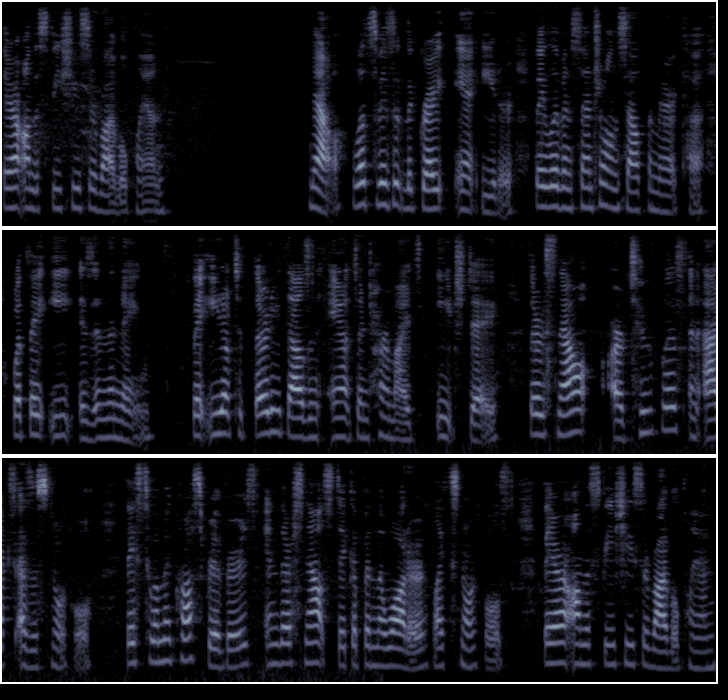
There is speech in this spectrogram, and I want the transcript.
They are on the species survival plan. Now, let's visit the great anteater. They live in Central and South America. What they eat is in the name. They eat up to 30,000 ants and termites each day. Their snout are toothless and acts as a snorkel. They swim across rivers, and their snouts stick up in the water like snorkels. They are on the species survival plan.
